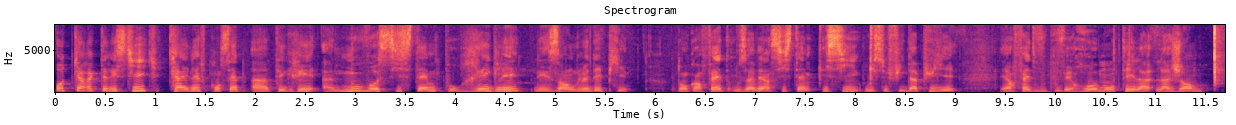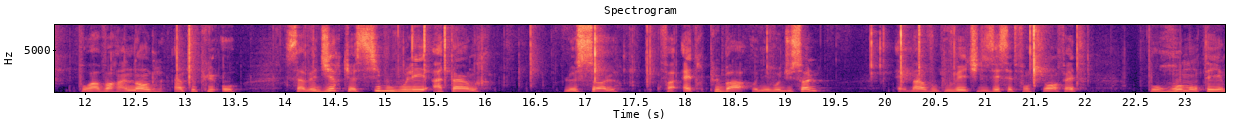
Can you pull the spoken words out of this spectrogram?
Autre caractéristique, KNF Concept a intégré un nouveau système pour régler les angles des pieds. Donc en fait, vous avez un système ici où il suffit d'appuyer et en fait, vous pouvez remonter la, jambe pour avoir un angle un peu plus haut. Ça veut dire que si vous voulez atteindre le sol, enfin être plus bas au niveau du sol, eh ben, vous pouvez utiliser cette fonction en fait pour remonter,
